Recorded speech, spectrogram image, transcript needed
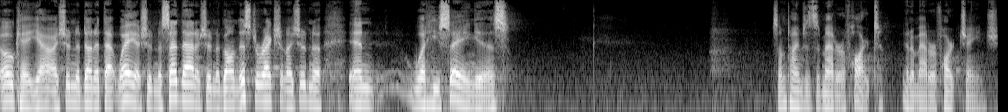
okay, yeah, I shouldn't have done it that way. I shouldn't have said that. I shouldn't have gone this direction. I shouldn't have. And what he's saying is sometimes it's a matter of heart and a matter of heart change.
